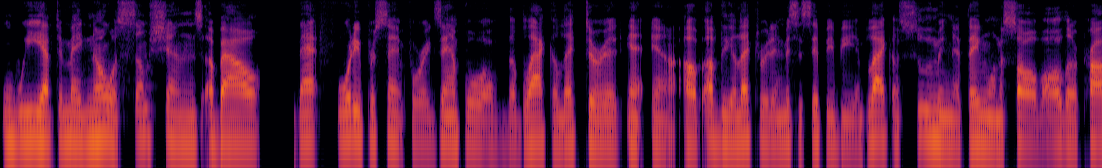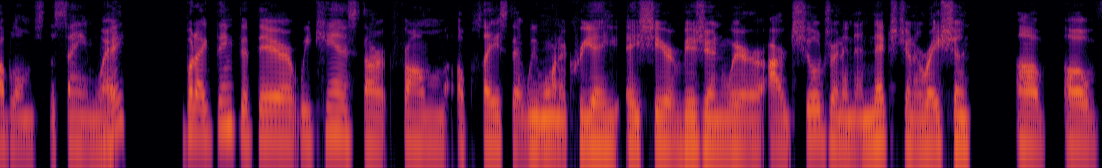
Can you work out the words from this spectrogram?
We have to make no assumptions about that 40%, for example, of the black electorate uh, of, of the electorate in Mississippi being black, assuming that they want to solve all their problems the same way. But I think that there we can start from a place that we want to create a shared vision where our children and the next generation of of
